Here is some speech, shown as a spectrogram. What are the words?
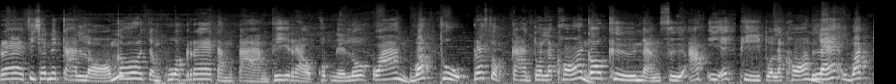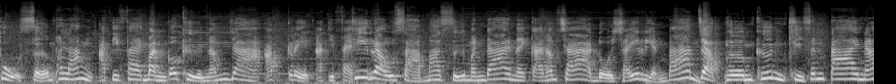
แร่ที่ใช้ในการหลอม ก็จำพวกแร่ต่างๆ ที่เราพบในโลกกว้าง วัตถุประสบการณ์ตัวละครก็คือหนังสืออัพ EXP ตัวละคร และวัตถุเสริมพลังอาร์ติแฟกต์มันก็คือน้ำยาอัปเกรดอาร์ติแฟกต์ที่เราสามารถซื้อมันได้ในการน้ำชาโดยใช้เหรียญบ้านจะเพิ่มขึ้นขีดเส้นใต้นะ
